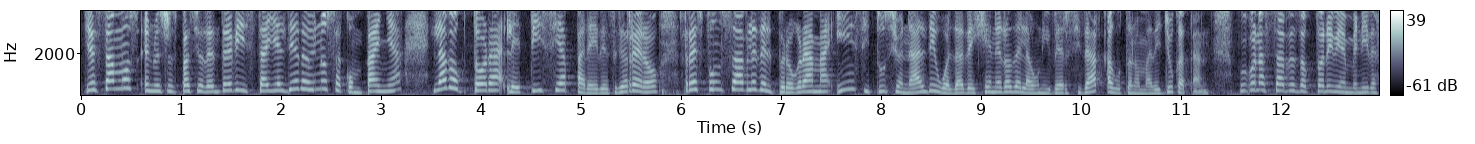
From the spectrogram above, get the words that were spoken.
Ya estamos en nuestro espacio de entrevista y el día de hoy nos acompaña la doctora Leticia Paredes Guerrero, responsable del programa institucional de igualdad de género de la Universidad Autónoma de Yucatán. Muy buenas tardes, doctora, y bienvenida.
